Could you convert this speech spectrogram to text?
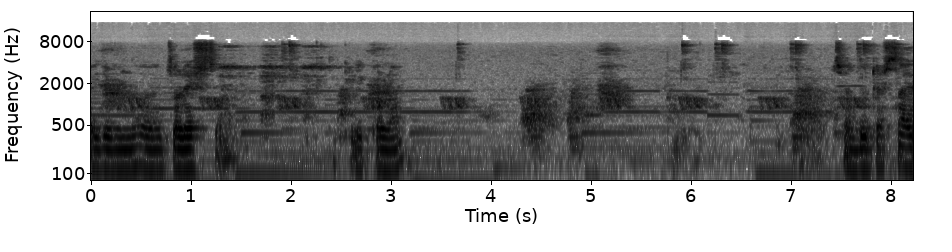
এই যে বন্ধু, চলে এসছে। ক্লিক করলাম। দুটার সাইজ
